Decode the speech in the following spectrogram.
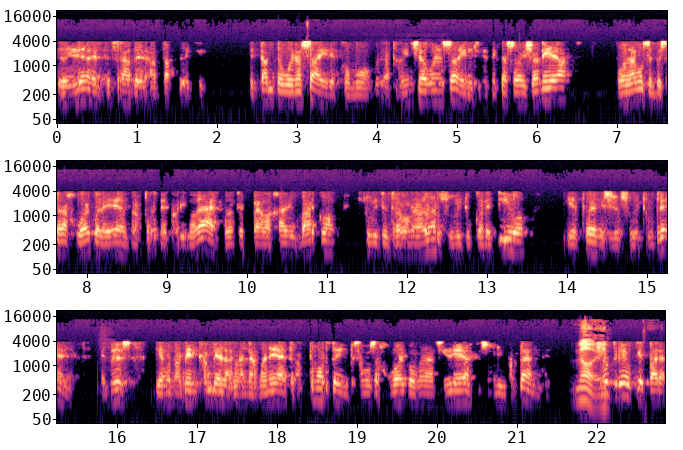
la idea de empezar de, tanto Buenos Aires como la provincia de Buenos Aires, en este caso de Avellaneda, podamos empezar a jugar con la idea del transporte corimodal, poder bajar de un barco, subirte un transbordador, subirte un colectivo y después, qué sé yo, subirte un tren. Entonces, digamos, también cambia las, maneras de transporte y empezamos a jugar con unas ideas que son importantes. No, Yo creo que para...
